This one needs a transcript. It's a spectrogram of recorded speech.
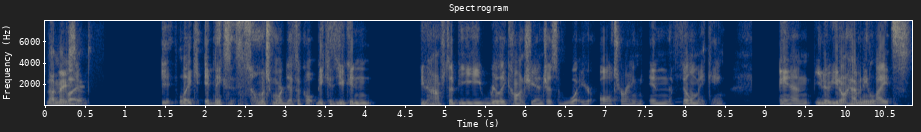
That makes But- sense. it, like it makes it so much more difficult because you can you have to be really conscientious of what you're altering in the filmmaking and you know you don't have any lights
